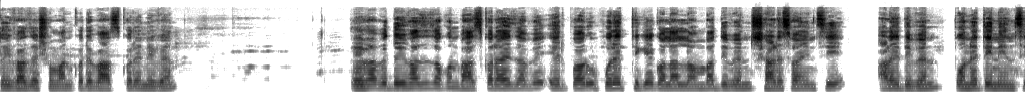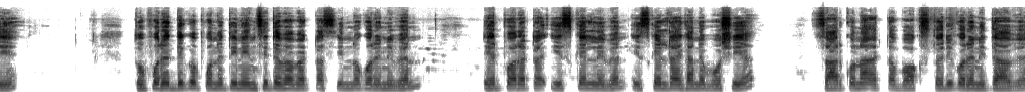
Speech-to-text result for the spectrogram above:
দুই ভাজে সমান করে ভাঁজ করে নেবেন। এভাবে দুই ভাজে যখন ভাজ করা হয়ে যাবে, এরপর উপরের থেকে গলার লম্বা দিবেন সাড়ে ছয় ইঞ্চি, আড়াই দিবেন পৌনে তিন ইঞ্চি। তো উপরের দিকেও পৌনে তিন ইঞ্চিতে ভাবে একটা চিহ্ন করে নেবেন। এরপর একটা স্কেল নেবেন। স্কেলটা এখানে বসিয়ে চার কোনা একটা বক্স তৈরি করে নিতে হবে।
